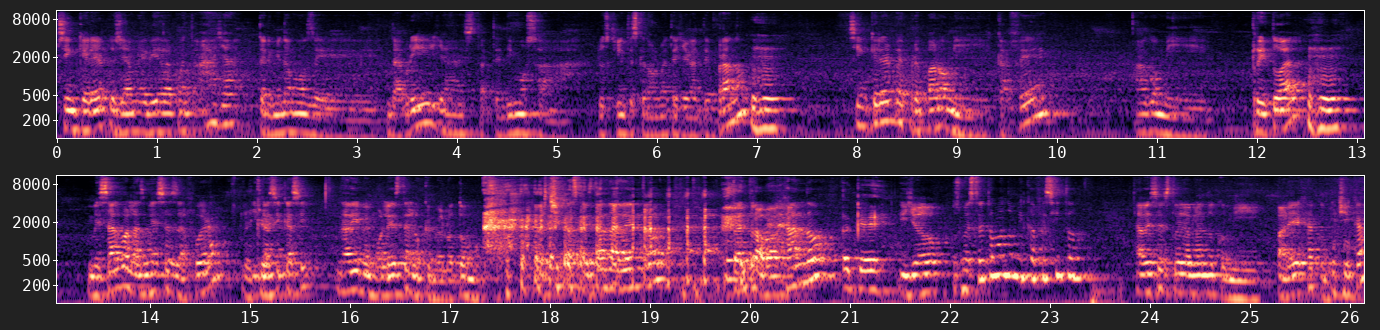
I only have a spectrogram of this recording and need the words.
Sin querer, pues ya me había dado cuenta, ah, ya, terminamos de, de abrir, ya este, atendimos a los clientes que normalmente llegan temprano. Ujú. Sin querer me preparo mi café, hago mi ritual, me salgo a las mesas de afuera y casi casi nadie me molesta en lo que me lo tomo. Las chicas que están adentro están trabajando Ok. y yo pues me estoy tomando mi cafecito. A veces estoy hablando con mi pareja, con mi chica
